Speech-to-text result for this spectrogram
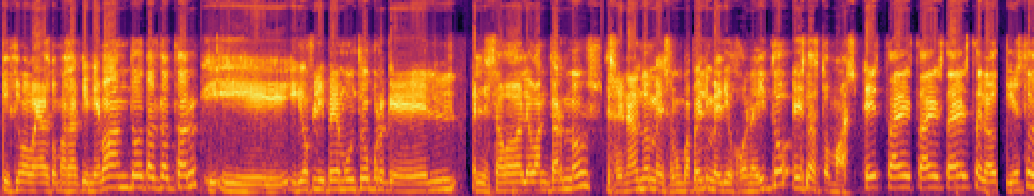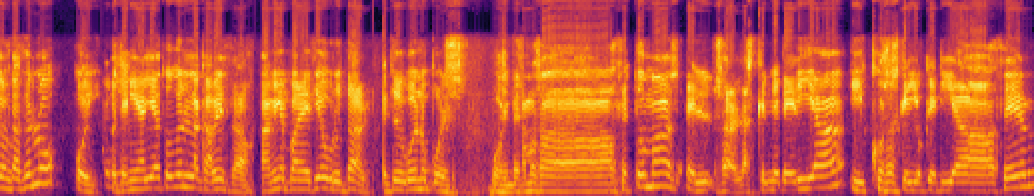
hicimos varias tomas aquí nevando, tal, tal, tal. Y, yo flipé mucho porque él, el sábado a levantarnos, desayunando, me un papel y me dijo, Nedito, estas tomas, esta, esta, esta, esta, y, esto tenemos que hacerlo hoy. Lo tenía ya todo en la cabeza. A mí me pareció brutal. Entonces, bueno, pues, pues empezamos a hacer tomas, el, o sea, las que me pedía y cosas que yo quería hacer.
